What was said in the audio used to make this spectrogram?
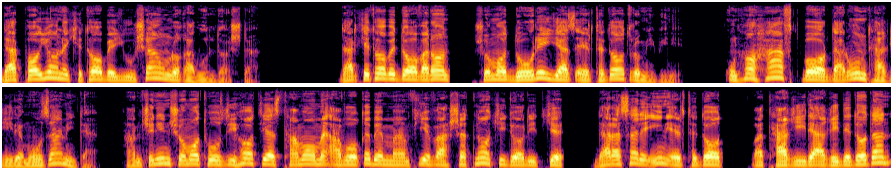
در پایان کتاب یوشع اون رو قبول داشتند در کتاب داوران شما دوره ای از ارتداد رو می‌بینید. اونها هفت بار در اون تغییر موضع میدن. همچنین شما توضیحاتی از تمام عواقب منفی وحشتناکی دارید که در اثر این ارتداد و تغییر عقیده دادن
